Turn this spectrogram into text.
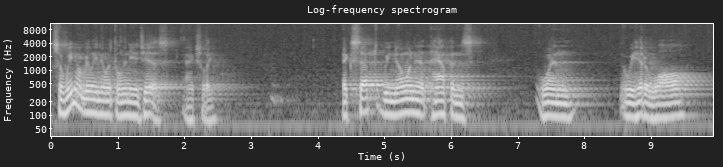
So we don't really know what the lineage is, actually. Except we know when it happens when we hit a wall,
